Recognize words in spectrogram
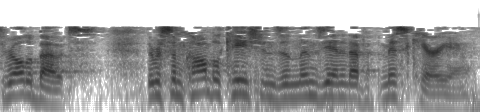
thrilled about. There were some complications and Lindsay ended up miscarrying.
